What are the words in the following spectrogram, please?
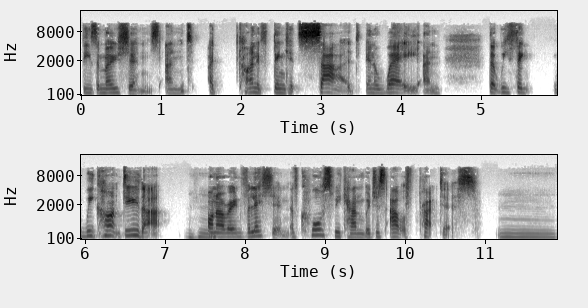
these emotions and i kind of think it's sad in a way and that we think we can't do that Mhm. on our own volition of course we can we're just out of practice Mm.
